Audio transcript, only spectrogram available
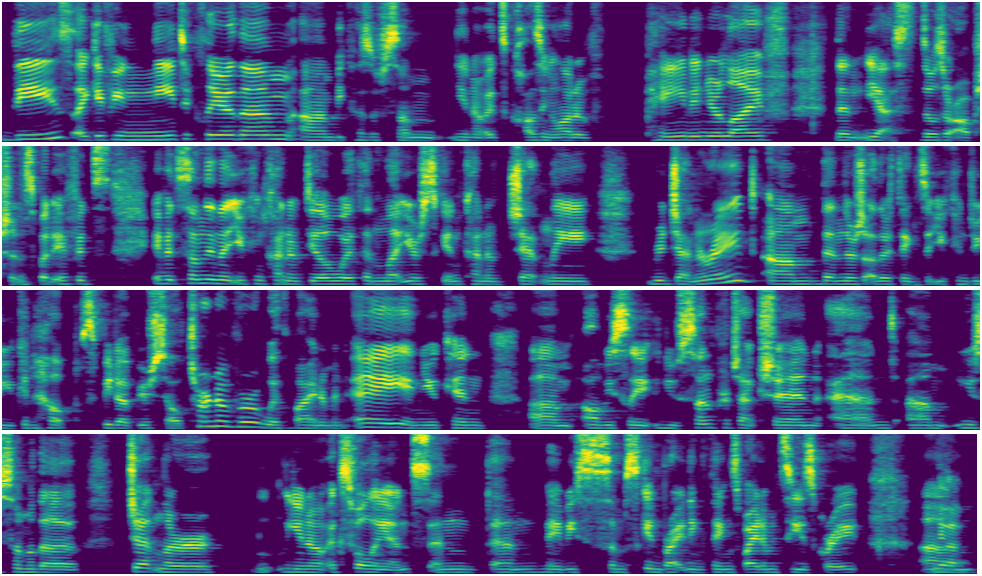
these. Like if you need to clear them um, because of some, you know, it's causing a lot of pain in your life then yes those are options. But if it's if it's something that you can kind of deal with and let your skin kind of gently regenerate um, then there's other things that you can do. You can help speed up your cell turnover with vitamin a and you can um, obviously use sun protection and um, use some of the gentler you know exfoliants and and maybe some skin brightening things. Vitamin c is great yeah. Um,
